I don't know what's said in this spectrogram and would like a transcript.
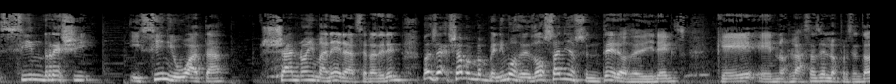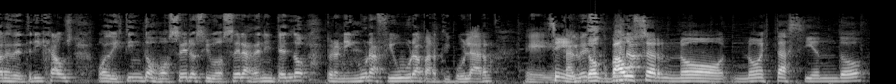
sin Reggie y sin Iwata ya no hay manera de hacer la direct. Bueno, ya, ya venimos de dos años enteros de directs que eh, nos las hacen los presentadores de Treehouse o distintos voceros y voceras de Nintendo, pero ninguna figura particular. Eh, Sí, tal vez Doc una- Bowser no, no está siendo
